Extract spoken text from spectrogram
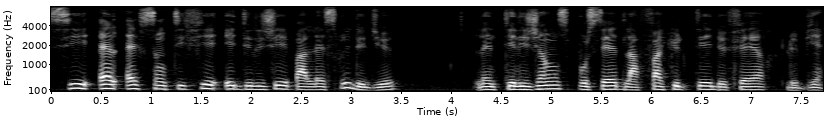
si elle est sanctifiée et dirigée par l'Esprit de Dieu, l'intelligence possède la faculté de faire le bien.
